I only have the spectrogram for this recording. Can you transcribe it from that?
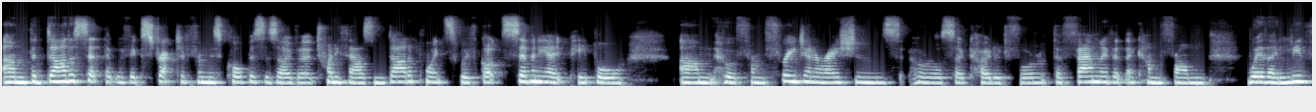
Um, the data set that we've extracted from this corpus is over 20,000 data points. We've got 78 people um, who are from three generations, who are also coded for the family that they come from, where they live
